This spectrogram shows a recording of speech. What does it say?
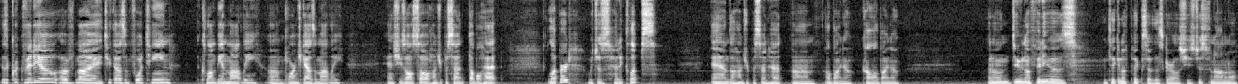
Here's a quick video of my 2014 Colombian Motley, um, Orangasm Motley. And she's also 100% double het leopard, which is het eclipse, and 100% het um, albino, Kahl albino. I don't do enough videos and take enough pics of this girl. She's just phenomenal.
